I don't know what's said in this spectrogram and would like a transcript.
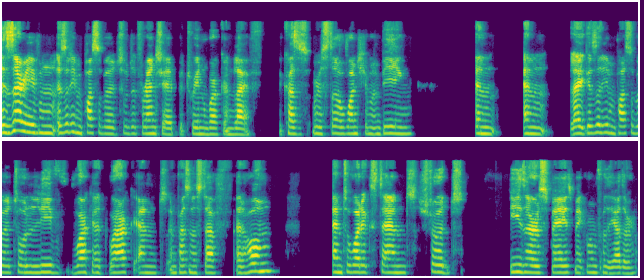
is there even is it even possible to differentiate between work and life? Because we're still one human being, and and like is it even possible to leave work at work and and personal stuff at home? And to what extent should either space make room for the other?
